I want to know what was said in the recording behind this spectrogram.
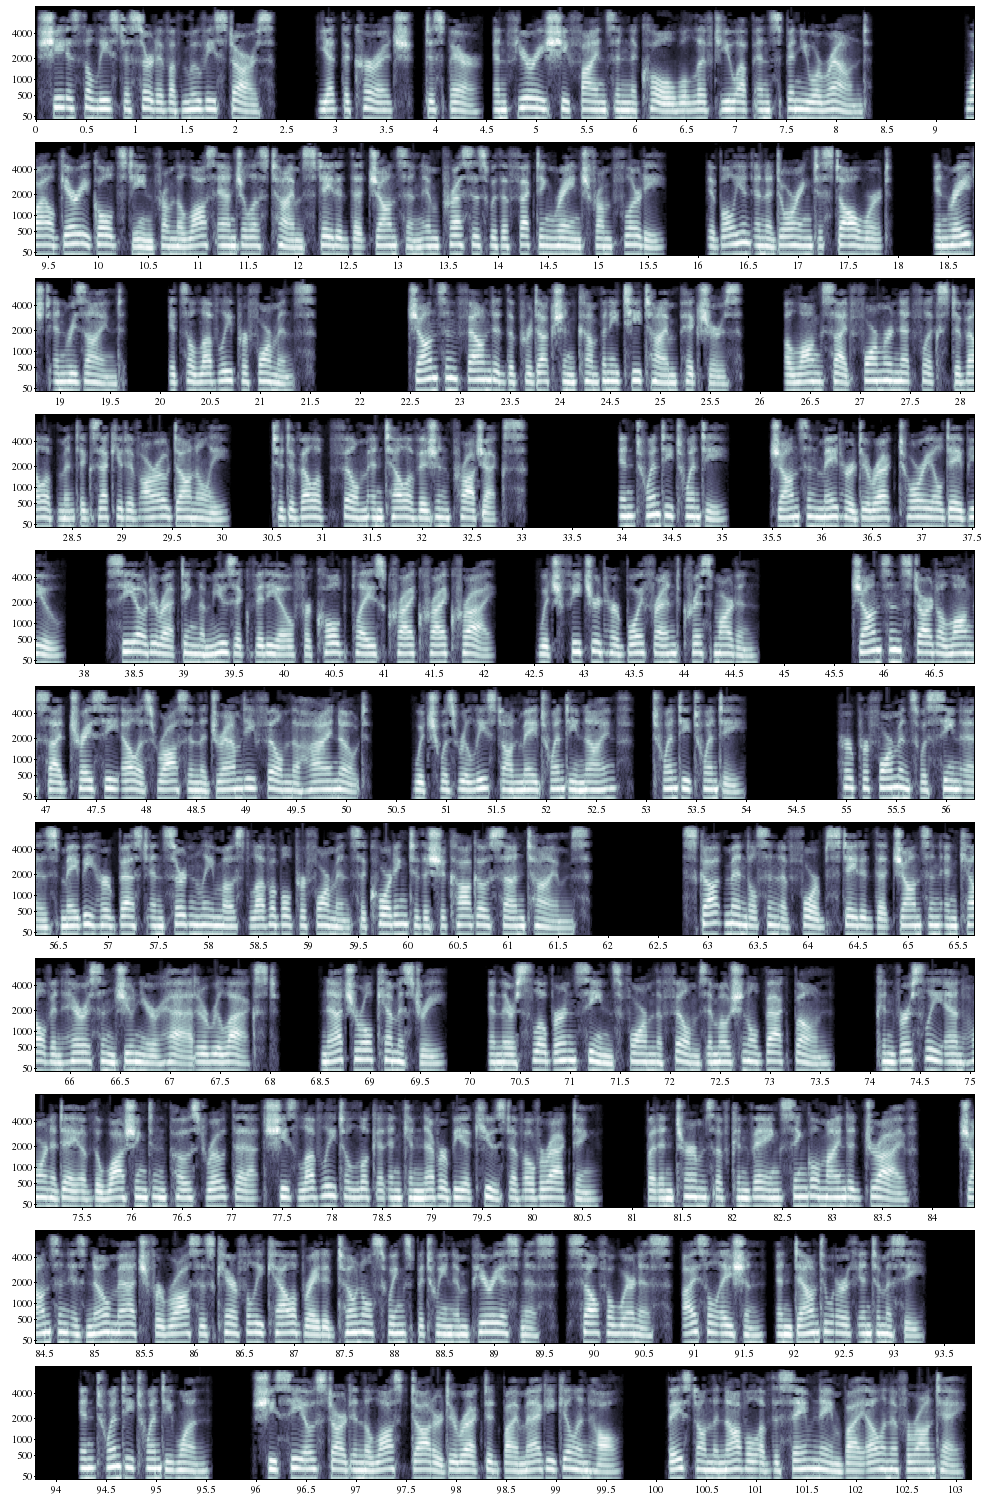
She is the least assertive of movie stars, yet the courage, despair, and fury she finds in Nicole will lift you up and spin you around. While Gary Goldstein from the Los Angeles Times stated that Johnson impresses with affecting range from flirty, ebullient and adoring to stalwart, enraged and resigned, it's a lovely performance. Johnson founded the production company Tea Time Pictures, alongside former Netflix development executive Aro Donnelly, to develop film and television projects. In 2020, Johnson made her directorial debut, CO directing the music video for Coldplay's Cry Cry Cry, which featured her boyfriend Chris Martin. Johnson starred alongside Tracee Ellis Ross in the dramedy film The High Note, which was released on May 29, 2020. Her performance was seen as maybe her best and certainly most lovable performance according to the Chicago Sun-Times. Scott Mendelson of Forbes stated that Johnson and Kelvin Harrison Jr. had a relaxed, natural chemistry, and their slow burn scenes form the film's emotional backbone, Conversely Ann Hornaday of The Washington Post wrote that she's lovely to look at and can never be accused of overacting, but in terms of conveying single-minded drive, Johnson is no match for Ross's carefully calibrated tonal swings between imperiousness, self-awareness, isolation, and down-to-earth intimacy. In 2021, she co starred in The Lost Daughter directed by Maggie Gyllenhaal, based on the novel of the same name by Elena Ferrante.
